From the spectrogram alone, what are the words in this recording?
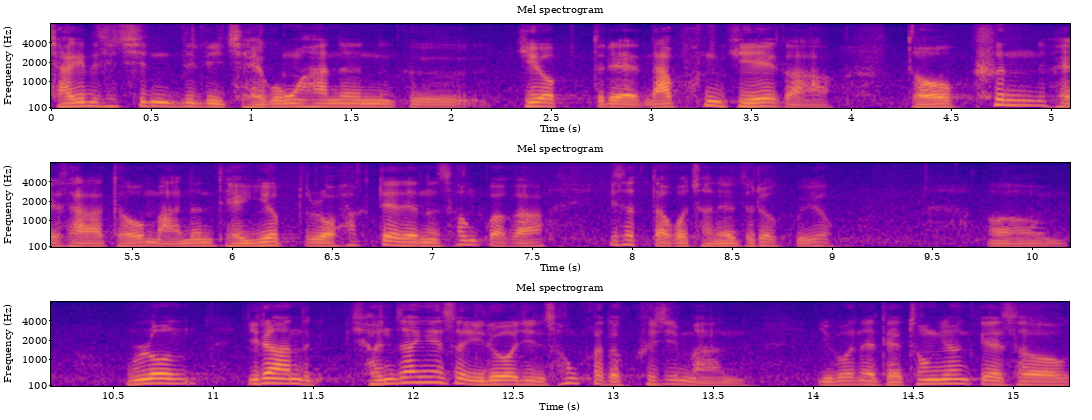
자기들 자신들이 제공하는 그 기업들의 납품 기회가 더 큰 회사, 더 많은 대기업들로 확대되는 성과가 있었다고 전해 들었고요. 어, 물론 이러한 현장에서 이루어진 성과도 크지만 이번에 대통령께서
